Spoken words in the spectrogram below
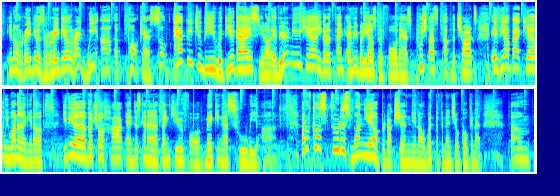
you know, radio is radio, right? We are a podcast. So happy to be with you guys. You know, if you're new here, you got to thank everybody else before that has pushed us up the charts. If you're back here, we want to, you know, give you a virtual hug and just kind of thank you for making us who we are. But of course, through this one year of production, you know, with the Financial Coconut, um,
